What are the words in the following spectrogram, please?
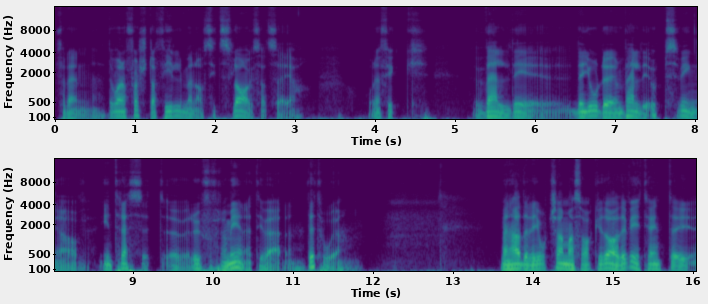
För den, det var den första filmen av sitt slag så att säga. Och den fick väldigt, den gjorde en väldig uppsving av intresset över ufo-fenomenet i världen. Det tror jag. Men hade det gjort samma sak idag, det vet jag inte.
